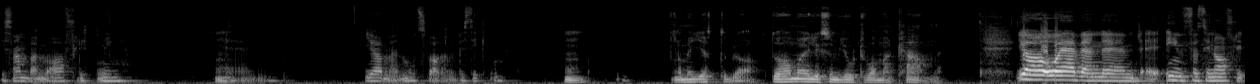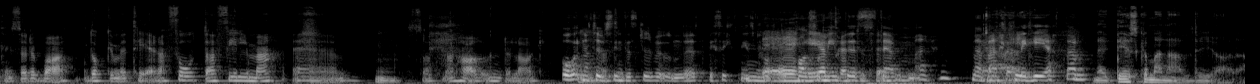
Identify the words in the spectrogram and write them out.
i samband med avflyttning eh, gör man motsvarande besiktning. Ja men jättebra. Då har man ju liksom gjort vad man kan. Ja, och även eh, inför sin avflyttning så är det bara att dokumentera, fota, filma. Eh, Så att man har underlag. Och naturligtvis inte skriva under ett besiktningsprotokoll som inte rätt stämmer med verkligheten. Nej det ska man aldrig göra.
